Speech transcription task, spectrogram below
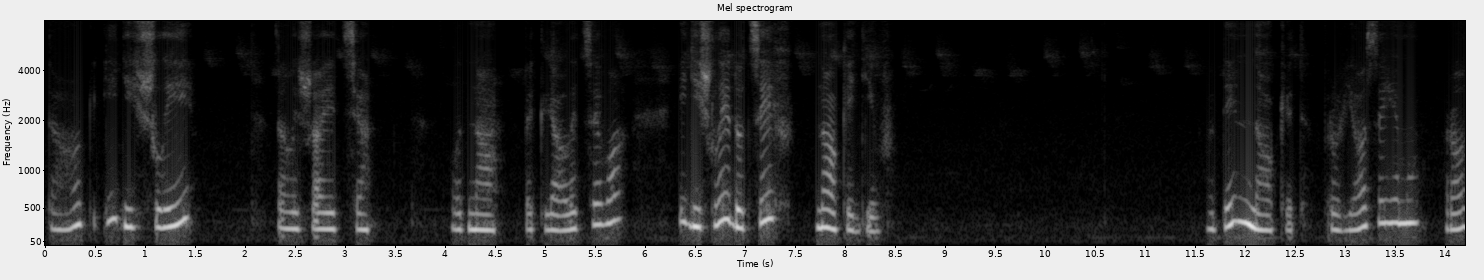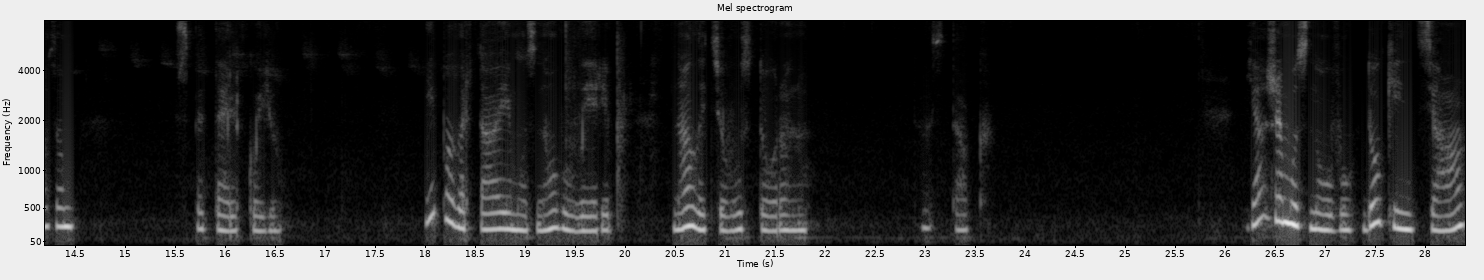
Так, і дійшли, залишається одна петля лицева, і дійшли до цих накидів. Один накид пров'язуємо разом з петелькою і повертаємо знову виріб на лицьову сторону. Ось так. В'яжемо знову до кінця,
